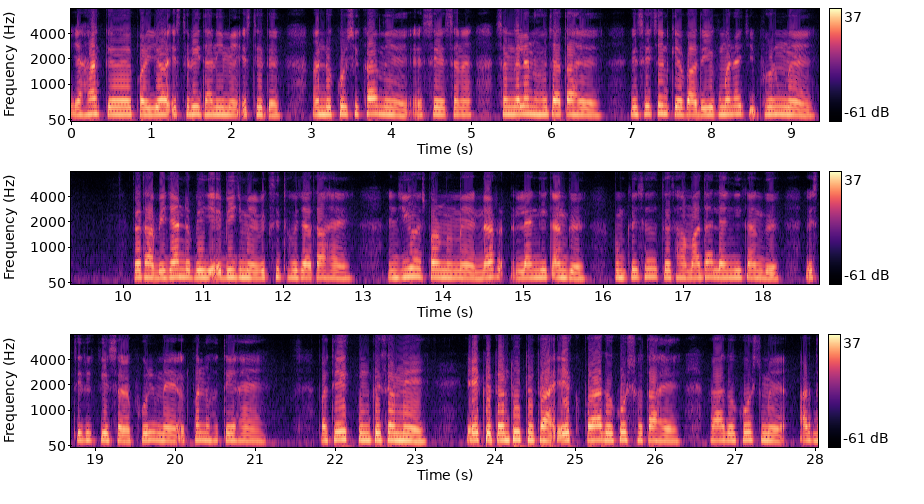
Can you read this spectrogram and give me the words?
यहाँ के पर यह स्त्री धानी में स्थित अंडकोशिका में से संगलन हो जाता है। निषेचन के बाद युग्मनज भ्रूण में तथा बीजांड बीज, बीज में विकसित हो जाता है। जियोस्पर्म में नर लैंगिक अंग पुंकेसर तथा मादा लैंगिक अंग, स्त्री केसर फूल में उत्पन्न होते हैं। प्रत्येक पुंकेसर में एक तंतु तथा एक परागकोश होता है। परागकोश में अर्ध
